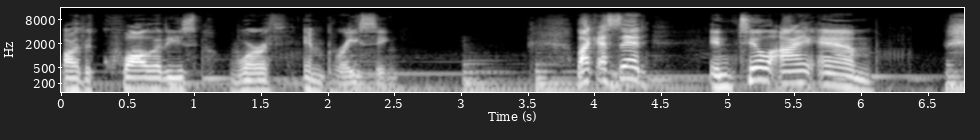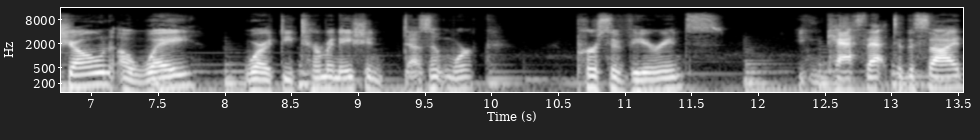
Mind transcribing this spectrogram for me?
are the qualities worth embracing. Like I said, until I am shown a way where determination doesn't work, perseverance, you can cast that to the side,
